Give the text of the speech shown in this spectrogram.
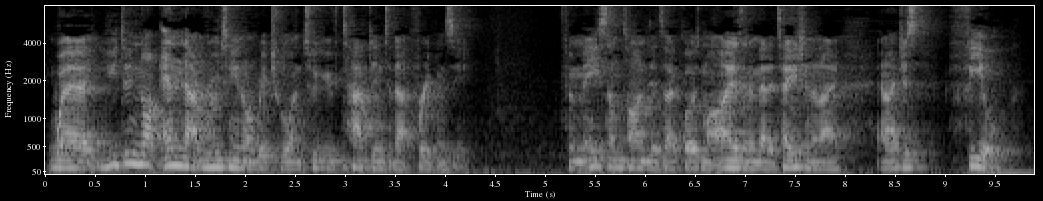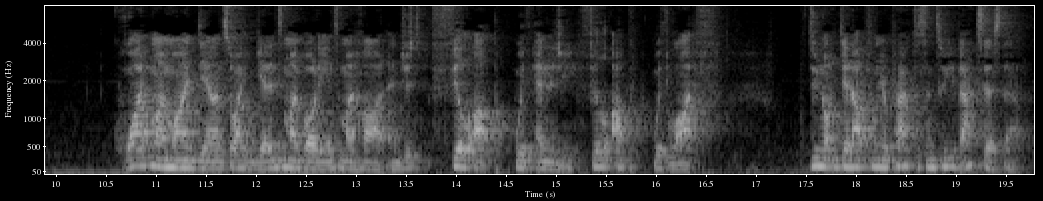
where you do not end that routine or ritual until you've tapped into that frequency. For me, sometimes it's I close my eyes in a meditation and I and I just feel quiet my mind down so I can get into my body, into my heart, and just fill up with energy, fill up with life. Do not get up from your practice until you've accessed that.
